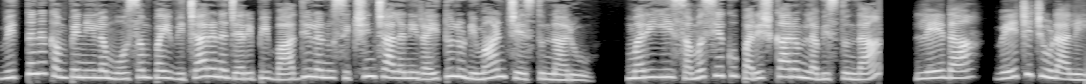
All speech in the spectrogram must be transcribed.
విత్తన కంపెనీల మోసంపై విచారణ జరిపి బాధ్యులను శిక్షించాలని రైతులు డిమాండ్ చేస్తున్నారు. మరి ఈ సమస్యకు పరిష్కారం లభిస్తుందా? లేదా వేచి చూడాలి.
